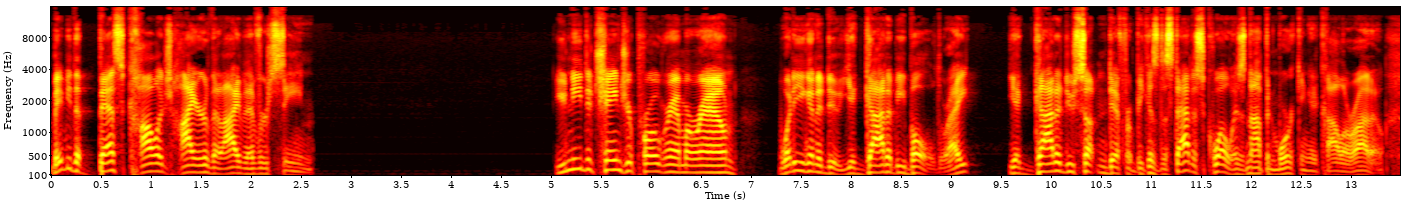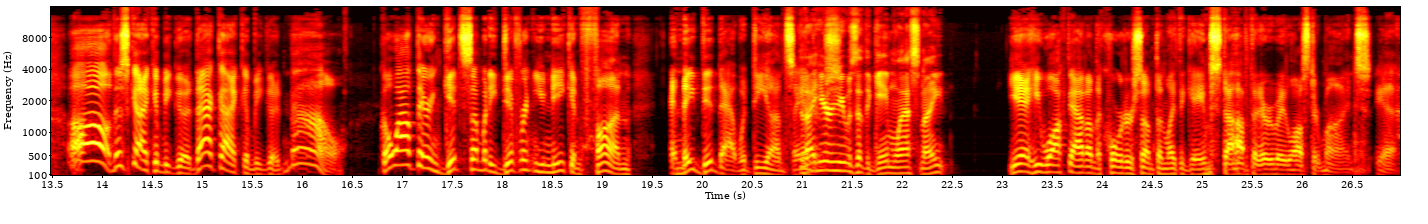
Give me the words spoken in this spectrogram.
Maybe the best college hire that I've ever seen. You need to change your program around. What are you going to do? You got to be bold, right? You got to do something different because the status quo has not been working at Colorado. Oh, this guy could be good. That guy could be good. No. Go out there and get somebody different, unique, and fun. And they did that with Deion Sanders. Did I hear he was at the game last night? Yeah, he walked out on the court or something like the game stopped and everybody lost their minds. Yeah.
